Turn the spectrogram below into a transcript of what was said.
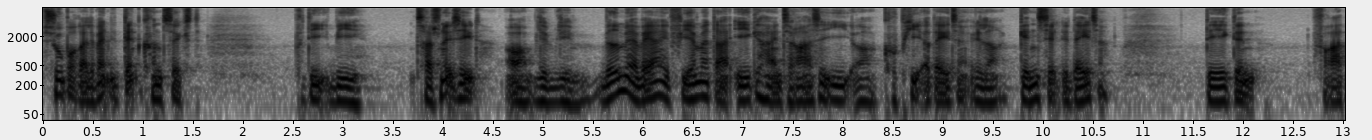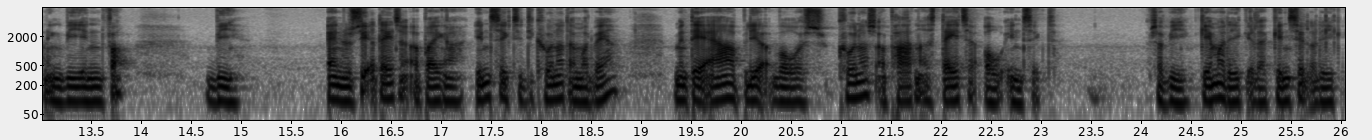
super relevant i den kontekst, fordi vi traditionelt set og bliver ved med at være et firma, der ikke har interesse i at kopiere data eller gensælge data. Det er ikke den forretning, vi er inden for. Vi analyserer data og bringer indsigt til de kunder, der måtte være, men det er og bliver vores kunders og partners data og indsigt. Så vi gemmer det ikke eller gensælger det ikke.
